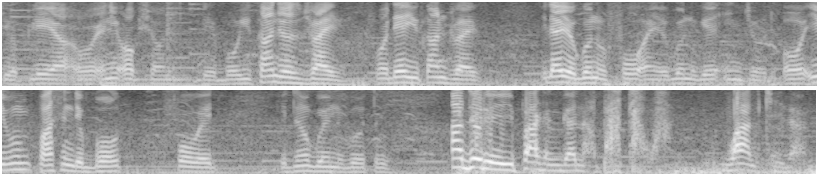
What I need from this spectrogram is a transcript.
to your player or any option there. But you can't just drive. For there, you can't drive. Either you're going to fall and you're going to get injured, or even passing the ball forward, it's not going to go through. adare yi park nga na batawa one kenan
